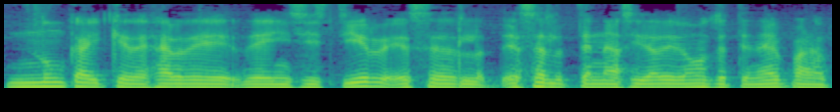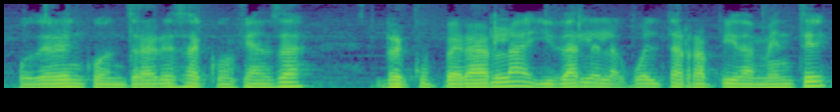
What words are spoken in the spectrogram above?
nunca hay que dejar de, insistir. Esa, es la, tenacidad debemos de tener para poder encontrar esa confianza, recuperarla y darle la vuelta rápidamente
